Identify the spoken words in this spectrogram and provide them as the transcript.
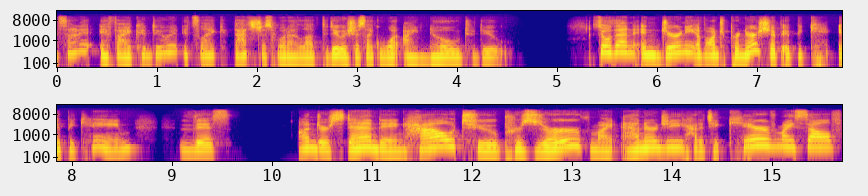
it's not if I could do it. It's like, that's just what I love to do. It's just like what I know to do. So then in journey of entrepreneurship, it became, it became this understanding how to preserve my energy, how to take care of myself,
